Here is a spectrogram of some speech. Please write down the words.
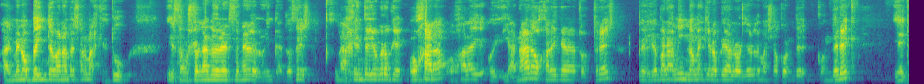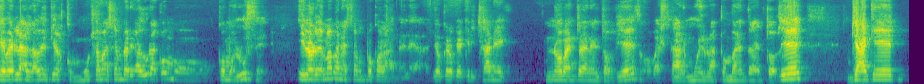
al menos 20 van a pesar más que tú. Y estamos hablando del escenario de Olimpia. Entonces, la gente yo creo que ojalá, ojalá y, y ganara, ojalá y quedara top 3, pero yo para mí no me quiero pillar los dedos demasiado con, con Derek y hay que verle al lado de tíos con mucha más envergadura como, como luce. Y los demás van a estar un poco a la pelea. Yo creo que Krichanek no va a entrar en el top 10 o va a estar muy raspón para entrar en el top 10, ya que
